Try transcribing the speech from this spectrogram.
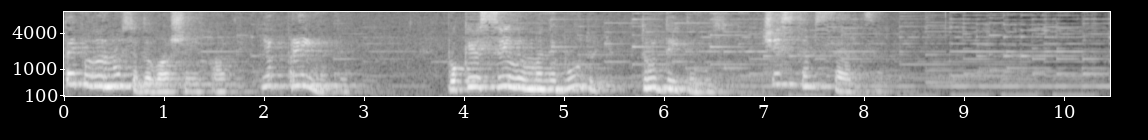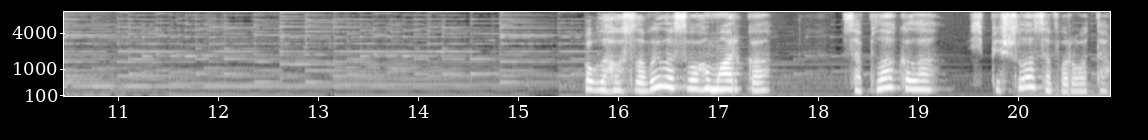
Та й повернуся до вашої хати, як приймете. Поки сили в мене будуть, трудитимусь чистим серцем. Поблагословила свого Марка, заплакала й пішла за ворота.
